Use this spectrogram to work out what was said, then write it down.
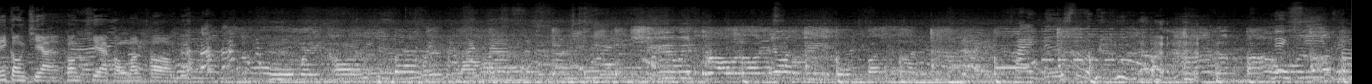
นี่กองเชียร์กองเชียร์ของบางทองใครดื้อสุด เด็กดีค่ะ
